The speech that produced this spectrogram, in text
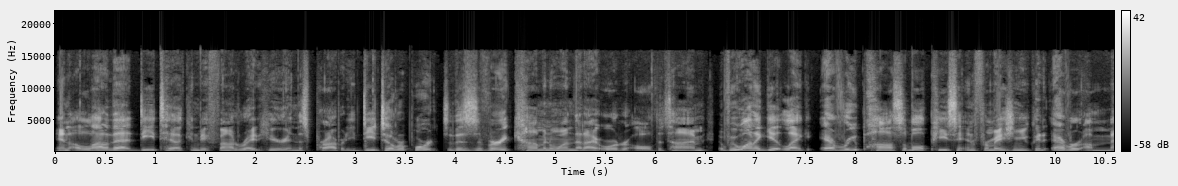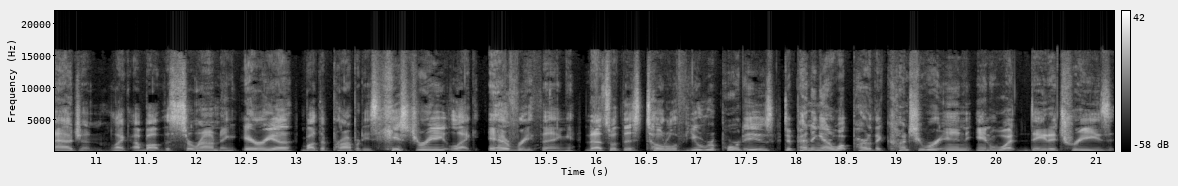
And a lot of that detail can be found right here in this property detail report. So this is a very common one that I order all the time. If we want to get like every possible piece of information you could ever imagine, like about the surrounding area, about the property property's history, like everything. That's what this total view report is. Depending on what part of the country we're in and what DataTree's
